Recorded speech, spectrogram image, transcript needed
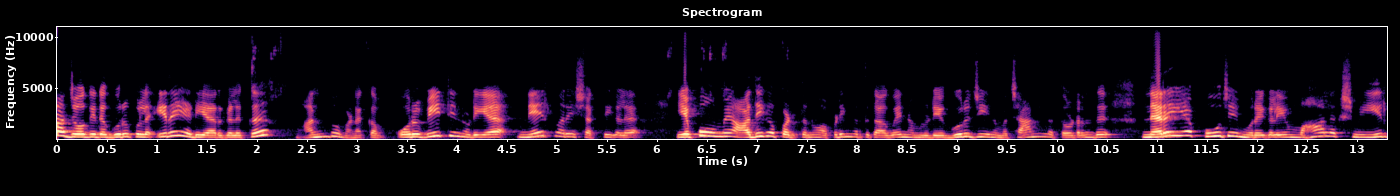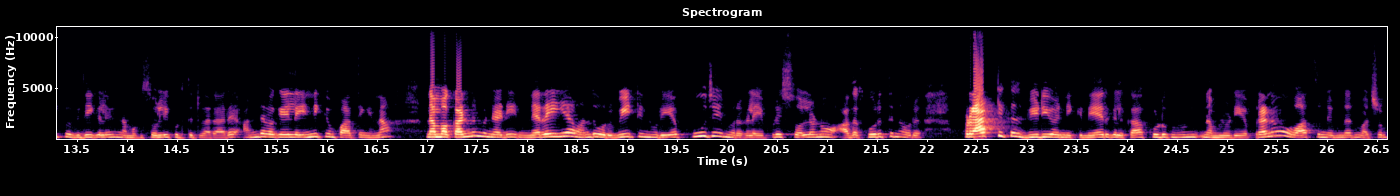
சிவஸ்கந்தா ஜோதிட குருகுல இறையடியார்களுக்கு அன்பு வணக்கம். ஒரு வீட்டினுடைய நேர்மறை சக்திகளை எப்போவுமே அதிகப்படுத்தணும் அப்படிங்கிறதுக்காகவே நம்மளுடைய குருஜி நம்ம சேனலில் தொடர்ந்து நிறைய பூஜை முறைகளையும் மகாலட்சுமி ஈர்ப்பு விதிகளையும் நமக்கு சொல்லி கொடுத்துட்டு வராரு. அந்த வகையில் இன்றைக்கும் பார்த்தீங்கன்னா நம்ம கண்ணு முன்னாடி நிறைய வந்து ஒரு வீட்டினுடைய பூஜை முறைகளை எப்படி சொல்லணும் அதை குறித்துன ஒரு ப்ராக்டிக்கல் வீடியோ இன்னைக்கு நேர்களுக்காக கொடுக்கணும்னு நம்மளுடைய பிரணவ வாஸ்து நிபுணர் மற்றும்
